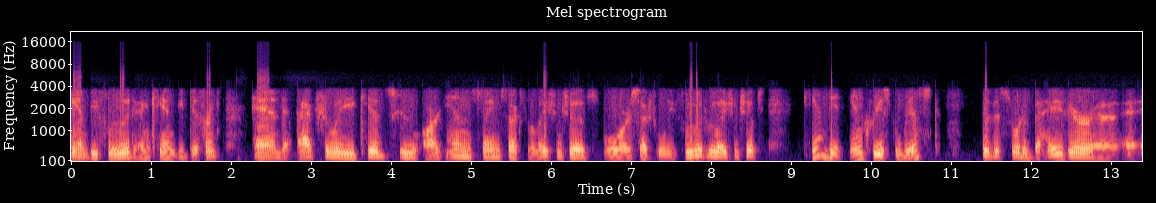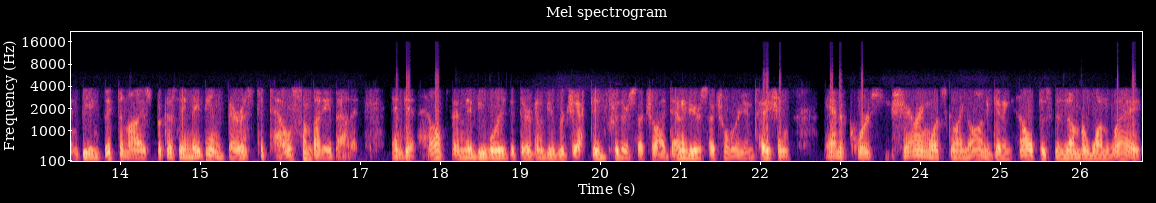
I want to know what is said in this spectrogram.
can be fluid and can be different. And actually, kids who are in same sex relationships or sexually fluid relationships can be at increased risk for this sort of behavior uh, and being victimized because they may be embarrassed to tell somebody about it and get help. They may be worried that they're going to be rejected for their sexual identity or sexual orientation. And of course, sharing what's going on and getting help is the number one way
